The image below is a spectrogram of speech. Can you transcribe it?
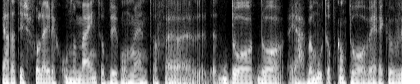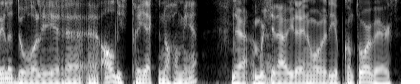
ja, dat is volledig ondermijnd op dit moment. Of, eh, door, door, ja, we moeten op kantoor werken, we willen doorleren. eh, al die trajecten nogal meer. Ja, dan moet je nou iedereen horen die op kantoor werkt.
